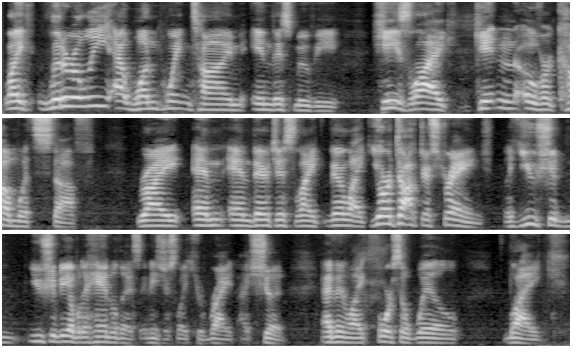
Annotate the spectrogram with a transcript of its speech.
like literally at one point in time in this movie, he's like getting overcome with stuff, right? And and they're just like they're like you're Doctor Strange, like you should you should be able to handle this, and he's just like you're right, I should, and then like force a will, like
